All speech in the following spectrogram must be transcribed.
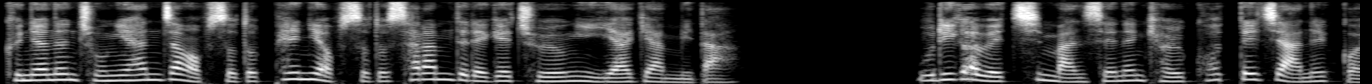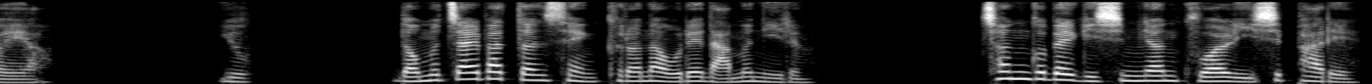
그녀는 종이 한 장 없어도 펜이 없어도 사람들에게 조용히 이야기합니다. 우리가 외친 만세는 결코 헛되지 않을 거예요. 6. 너무 짧았던 생 그러나 오래 남은 이름 1920년 9월 28일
